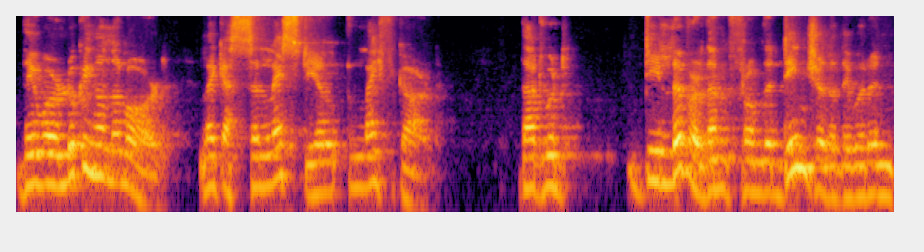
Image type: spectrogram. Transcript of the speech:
they were looking on the Lord like a celestial lifeguard that would deliver them from the danger that they were in,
